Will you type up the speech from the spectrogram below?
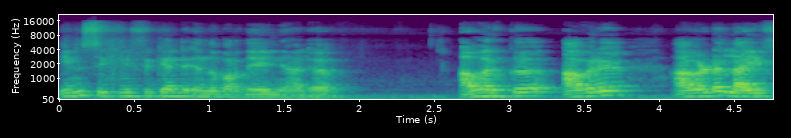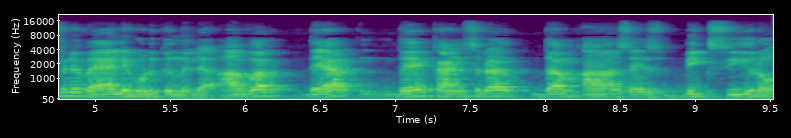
insignificant എന്ന് പറഞ്ഞു കഴിഞ്ഞാൽ അവർക്ക് അവർ അവരുടെ ലൈഫിന് വാല്യൂ കൊടുക്കുന്നില്ല. അവർ they are they consider them as as big zero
